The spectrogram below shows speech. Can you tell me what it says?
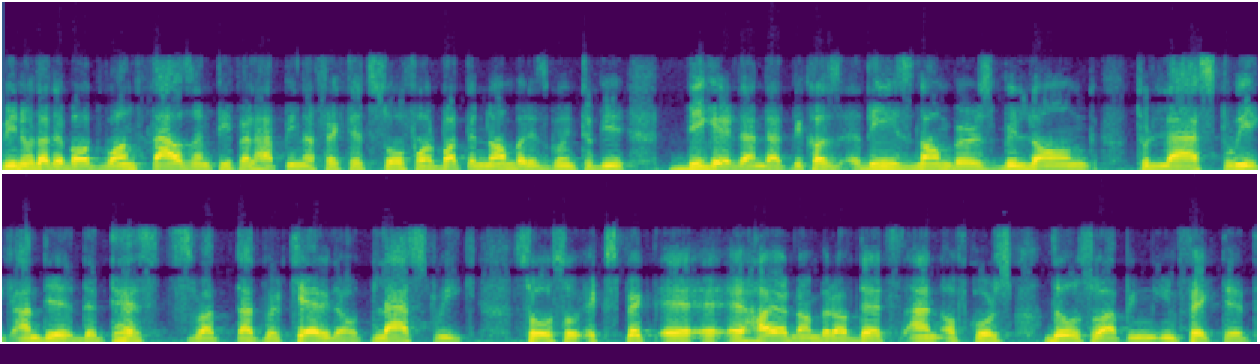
We know that about 1,000 people have been affected so far, but the number is going to be bigger than that because these numbers belong to last week and the, the tests that, that were carried out last week. So, so expect a, a, higher number of deaths and, of course, those who have been infected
